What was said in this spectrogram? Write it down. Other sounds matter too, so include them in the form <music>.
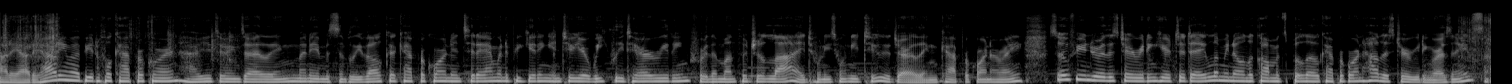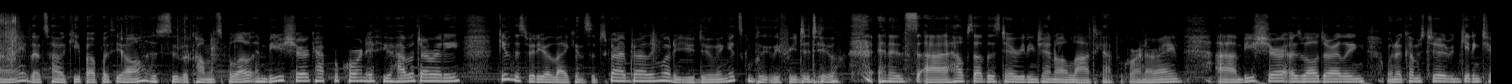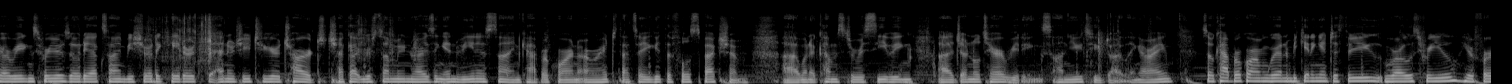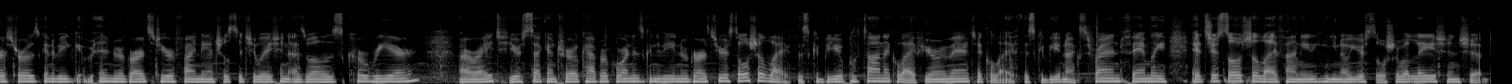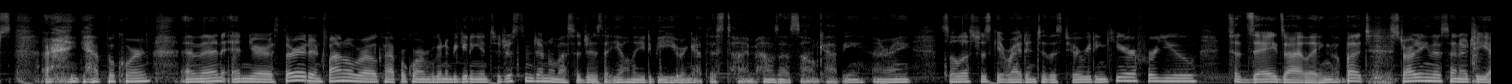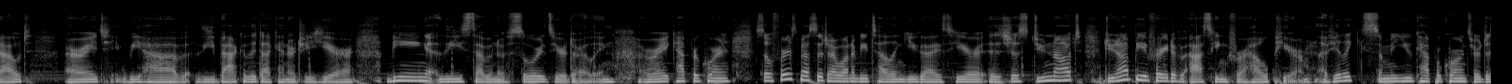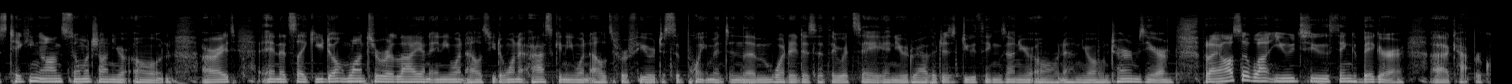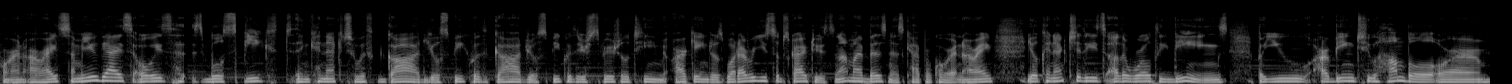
Howdy, howdy, howdy, my beautiful Capricorn. How are you doing, darling? My name is simply Velka Capricorn, and today I'm going to be getting into your weekly tarot reading for the month of July 2022, darling Capricorn, all right? So if you enjoy this tarot reading here today, let me know in the comments below, Capricorn, how this tarot reading resonates, all right? That's how I keep up with y'all, is through the comments below. And be sure, Capricorn, if you haven't already, give this video a like and subscribe, darling. What are you doing? It's completely free to do, <laughs> and it uh, helps out this tarot reading channel a lot, Capricorn, all right? Um, be sure as well, darling, when it comes to getting tarot readings for your zodiac sign, be sure to cater to the energy to your chart. Check out your sun, moon, rising, and Venus sign, Capricorn. All right, that's how you get the full spectrum uh, when it comes to receiving uh, general tarot readings on YouTube, darling. All right, so Capricorn, we're going to be getting into three rows for you. Your first row is going to be in regards to your financial situation as well as career. All right, your second row, Capricorn, is going to be in regards to your social life. This could be your platonic life, your romantic life. This could be your next friend, family. It's your social life, honey. You know, your social relationships. All right, <laughs> Capricorn. And then in your third and final row, Capricorn, we're going to be getting into just some general messages that y'all need to be hearing at this time. How's that sound, Cappy? All right. So let's just get right into this tarot reading here for you today, darling. But starting this energy out, all right, we have the back of the deck energy here being the Seven of Swords here, darling. All right, Capricorn. So first message I want to be telling you guys here is just do not do not be afraid of asking for help here. I feel like some of you Capricorns are just taking on so much on your own. All right. And it's like you don't want to rely on anyone else. You don't want to ask anyone else for fear of disappointment in them, what it is that they would say. And you'd rather just do things on your own, on your own terms here. But I also want you to think bigger, uh, Capricorn. All right. Some of you guys always will speak and connect with God. You'll speak with God. You'll speak with your spiritual team, archangels, whatever you subscribe to. It's not my business, Capricorn. All right. You'll connect to these otherworldly beings, but you are being too humble or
